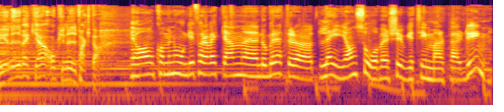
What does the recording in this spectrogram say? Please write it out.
Det är en ny vecka och ny fakta. Ja, och kommer ni ihåg i förra veckan, eh, då berättade jag att lejon sover 20 timmar per dygn.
